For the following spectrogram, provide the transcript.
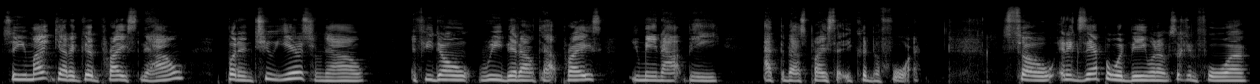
So you might get a good price now, but in two years from now, if you don't rebid out that price, you may not be at the best price that you could before. So an example would be when I was looking for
